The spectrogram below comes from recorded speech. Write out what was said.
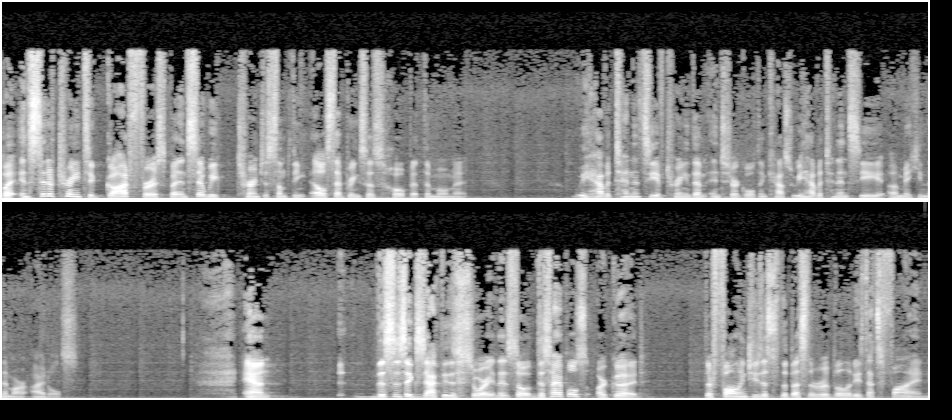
But instead of turning to God first, but instead we turn to something else that brings us hope at the moment. We have a tendency of turning them into our golden calves. We have a tendency of making them our idols. And this is exactly the story. So disciples are good. They're following Jesus to the best of their abilities. That's fine.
